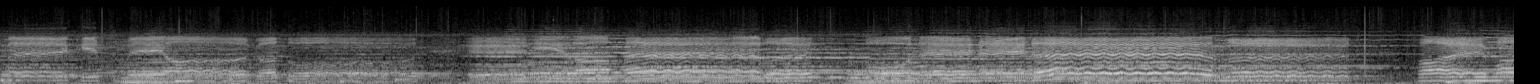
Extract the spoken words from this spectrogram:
Make me agadot in ira heret onederet Haifa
